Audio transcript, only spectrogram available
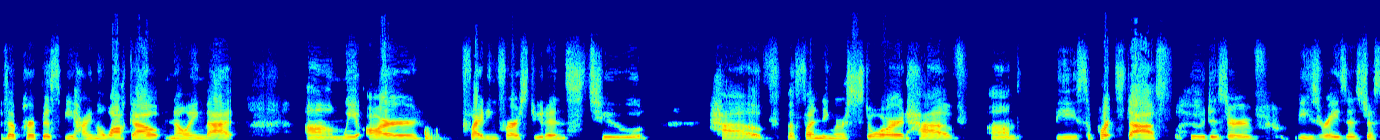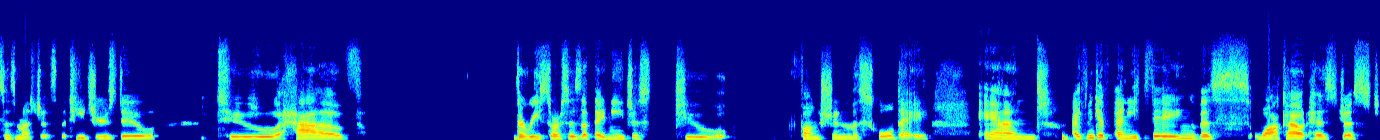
the purpose behind the walkout, knowing that um, we are fighting for our students to have the funding restored, have um, the support staff who deserve these raises just as much as the teachers do, to have the resources that they need just to function in the school day. And I think, if anything, this walkout has just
